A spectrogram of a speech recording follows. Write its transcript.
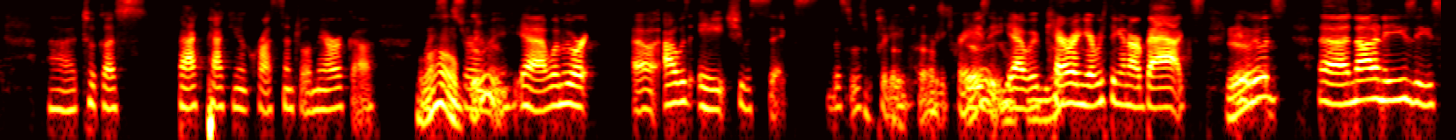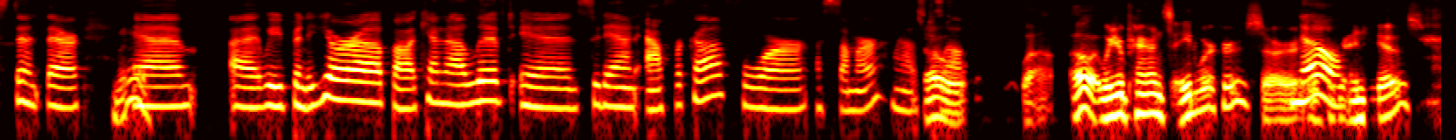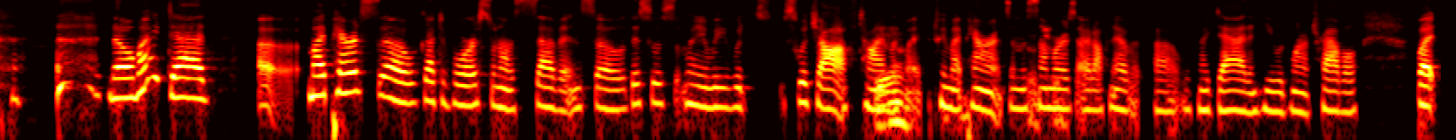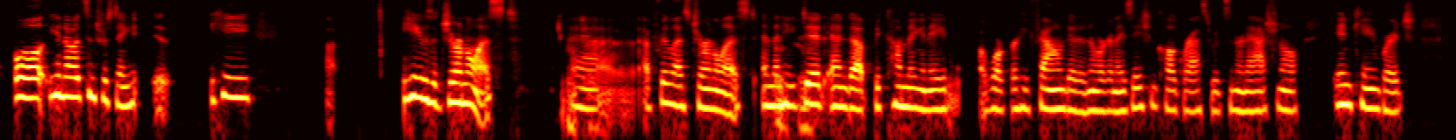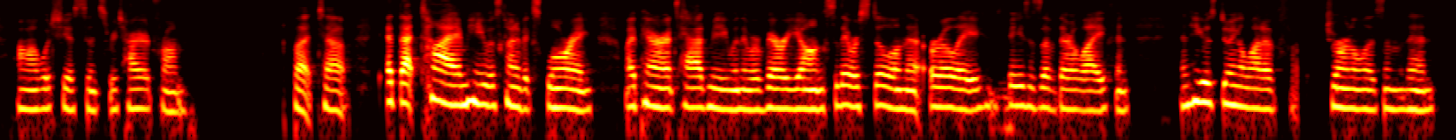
uh, took us backpacking across central america my Wow, sister and me. Yeah, when we were, uh, I was eight, she was six. This was That's pretty pretty fantastic. Yeah, crazy. you- Yeah, we were yeah. carrying everything in our backs. It, Yeah. it was uh, not an easy stint there. no. Um, uh, we've been to Europe, uh, Canada. Lived in Sudan, Africa for a summer when I was twelve. Oh, wow. Oh, were your parents aid workers or No. NGOs? no, my dad, uh, my parents uh, got divorced when I was seven, so this was when we would switch off time Yeah. with my between my parents. In the Gotcha. summers, I'd often have uh, with my dad, and he would want to travel. But well, you know, it's interesting. He he, he was a journalist, Okay. uh, a freelance journalist, and then he did end up becoming an aid worker. He founded an organization called Grassroots International in Cambridge, uh, which he has since retired from. But uh, at that time, he was kind of exploring. My parents had me when they were very young, so they were still in the early Mhm. phases of their life, and and he was doing a lot of journalism then.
